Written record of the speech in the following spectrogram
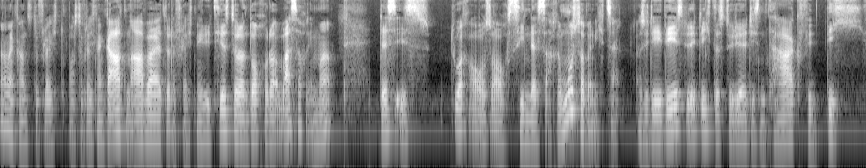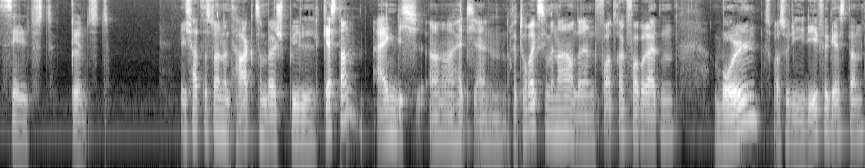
Ja, dann kannst du vielleicht, machst du vielleicht eine Gartenarbeit oder vielleicht meditierst du dann doch oder was auch immer. Das ist durchaus auch Sinn der Sache, muss aber nicht sein. Also die Idee ist wirklich, dass du dir diesen Tag für dich selbst gönnst. Ich hatte so einen Tag zum Beispiel gestern. Eigentlich äh, hätte ich ein Rhetorikseminar und einen Vortrag vorbereiten wollen. Das war so die Idee für gestern.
